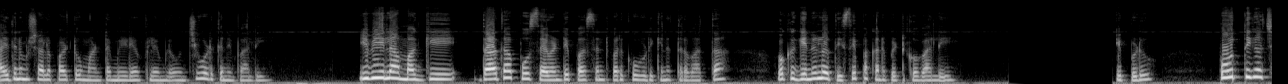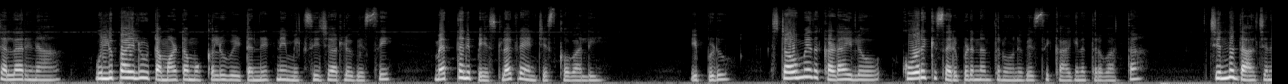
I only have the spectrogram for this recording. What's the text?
ఐదు నిమిషాల పాటు మంట మీడియం ఫ్లేమ్లో ఉంచి ఉడకనివ్వాలి. ఇవి ఇలా మగ్గి దాదాపు సెవెంటీ పర్సెంట్ వరకు ఉడికిన తర్వాత ఒక గిన్నెలో తీసి పక్కన పెట్టుకోవాలి. ఇప్పుడు పూర్తిగా చల్లారిన ఉల్లిపాయలు టమాటా ముక్కలు వీటన్నిటిని మిక్సీ జార్లో వేసి మెత్తని పేస్ట్లా గ్రైండ్ చేసుకోవాలి. ఇప్పుడు స్టవ్ మీద కడాయిలో కూరకి సరిపడినంత నూనె వేసి కాగిన తర్వాత చిన్న దాల్చిన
